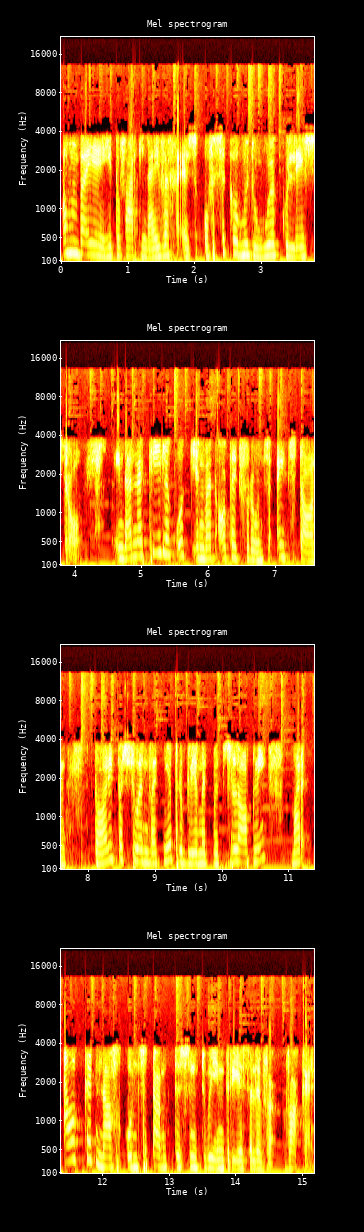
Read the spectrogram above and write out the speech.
aanbye het of hartlywig is of sukkel met hoë cholesterol. En dan natuurlik ook een wat altyd vir ons uitstaan, daardie persoon wat nie 'n probleem het met slaap nie, maar elke nag konstant tussen 2 en 3 is hulle wakker.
